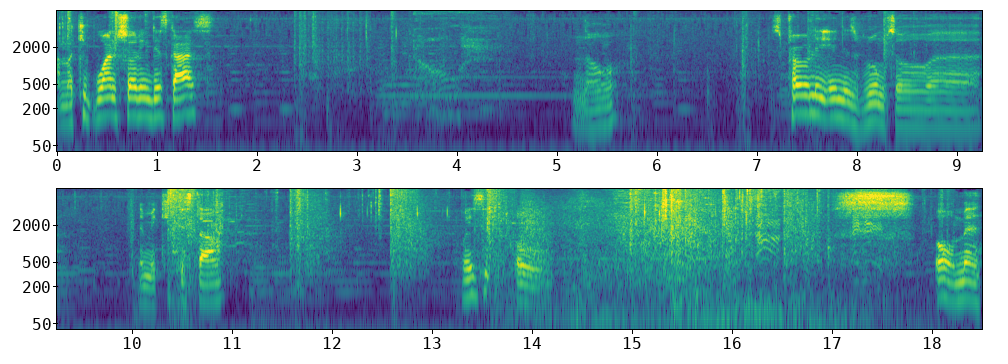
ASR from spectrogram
I'm gonna keep one shotting these guys. No. No. It's probably in his room, so uh, let me kick this down. Where is he? Oh. Oh man.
